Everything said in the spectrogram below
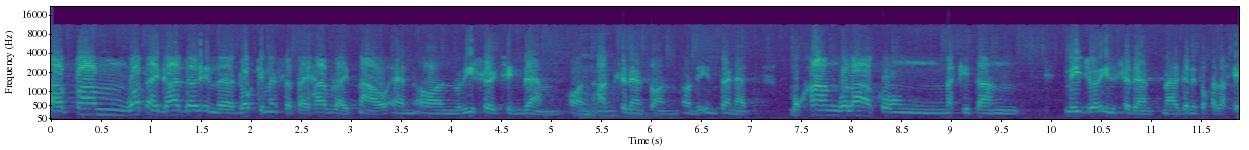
Uh, from what I gather in the documents that I have right now and on researching them on accidents on, on the internet, mukhang wala akong nakitang major incident na ganito kalaki.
